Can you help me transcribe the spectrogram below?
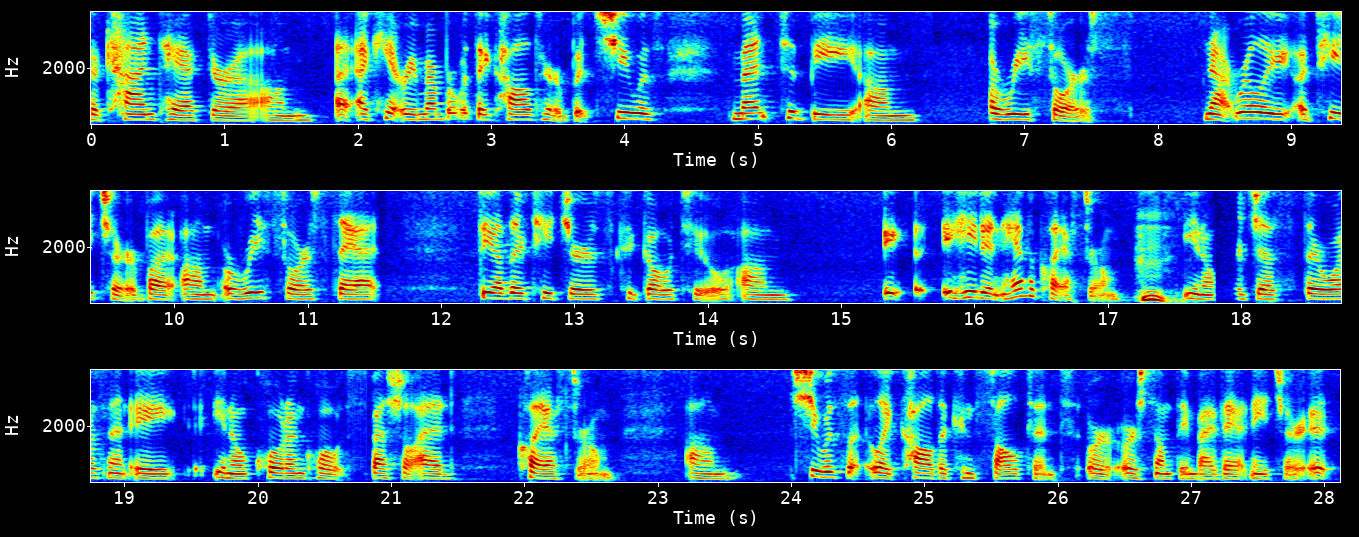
a contact or a, um, I, I, can't remember what they called her, but she was meant to be um, a resource, not really a teacher, but um, a resource that the other teachers could go to. Um, it, he didn't have a classroom, hmm. you know, just there wasn't a, you know, quote unquote special ed classroom. Um, she was like called a consultant or, or something by that nature. It,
